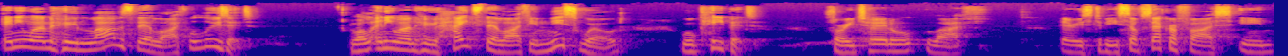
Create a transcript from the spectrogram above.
Anyone who loves their life will lose it, while anyone who hates their life in this world will keep it for eternal life. There is to be self-sacrifice in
